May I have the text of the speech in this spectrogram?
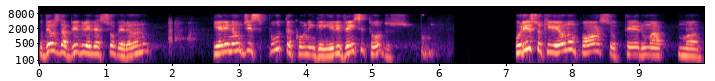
O Deus da Bíblia ele é soberano, e ele não disputa com ninguém, ele vence todos. Por isso que eu não posso ter uma, uma,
